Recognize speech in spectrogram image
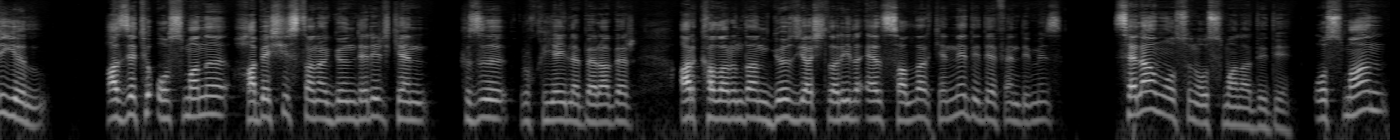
yıl Hazreti Osman'ı Habeşistan'a gönderirken kızı Rukiye ile beraber arkalarından gözyaşlarıyla el sallarken ne dedi Efendimiz? Selam olsun Osman'a dedi. Osman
